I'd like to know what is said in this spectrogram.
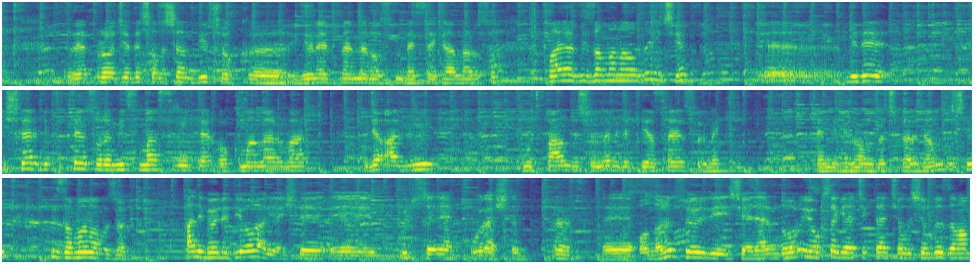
ve projede çalışan birçok ee, yönetmenler olsun, bestekarlar olsun bayağı bir zaman aldığı için ee, bir de işler bittikten sonra mix masteringler, okumalar var. Bir de albümün mutfağın dışında bir de piyasaya sürmek kendi firmamıza çıkaracağımız için bir zaman alacak. Hani böyle diyorlar ya işte 3 sene uğraştım. Evet. E, onların söylediği şeyler mi doğru yoksa gerçekten çalışıldığı zaman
